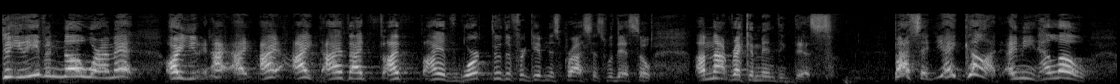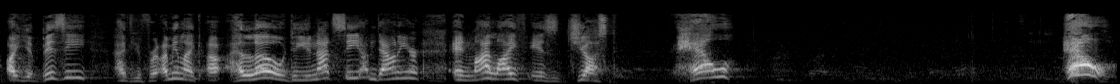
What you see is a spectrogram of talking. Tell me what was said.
do you even know where I'm at? Are you? And I, I, I, I, have had, I've, I have worked through the forgiveness process with this, so I'm not recommending this. But I said, hey, God, I mean, hello. Are you busy? Have you? I mean, like, uh, hello. Do you not see I'm down here and my life is just hell? Hell.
